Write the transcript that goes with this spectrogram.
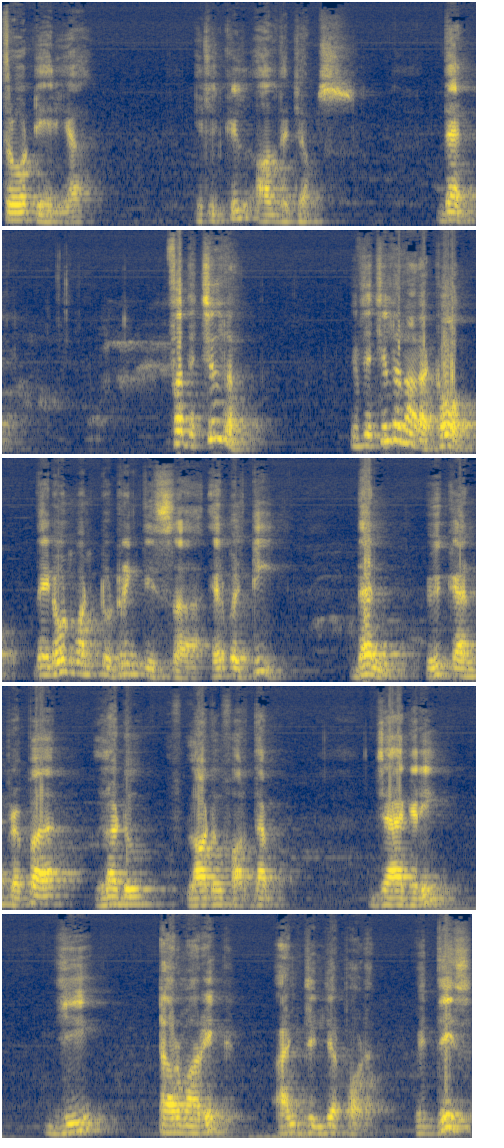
throat area. It will kill all the germs. Then, for the children, if the children are at home, they don't want to drink this uh, herbal tea, then you can prepare laddu, laddu for them. Jaggery, ghee, turmeric and ginger powder. With this,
